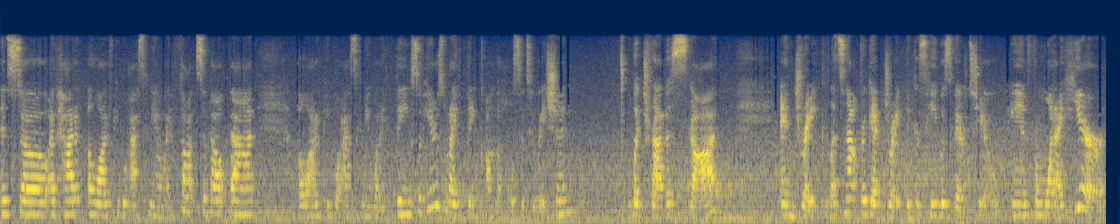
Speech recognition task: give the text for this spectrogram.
And so I've had a lot of people ask me on my thoughts about that. A lot of people ask me what I think. So here's what I think on the whole situation with Travis Scott and Drake. Let's not forget Drake because he was there too. And from what I hear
